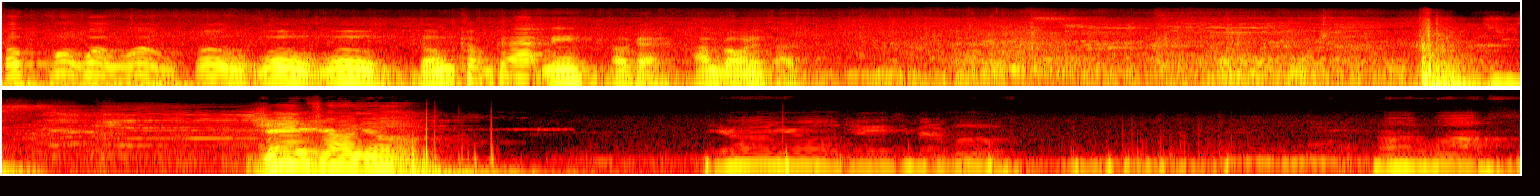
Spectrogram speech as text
Oh, whoa, whoa, whoa, whoa, whoa, whoa! Don't come at me. Okay, I'm going inside. James, you're on your own. You're on your own, James. You better move. All the wasps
